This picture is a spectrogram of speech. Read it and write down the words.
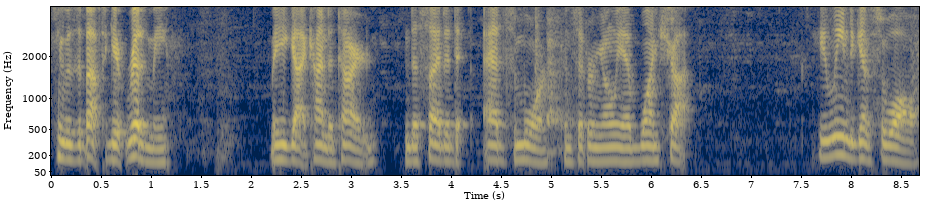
He was about to get rid of me, but he got kind of tired and decided to add some more, considering he only had one shot. He leaned against the wall.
